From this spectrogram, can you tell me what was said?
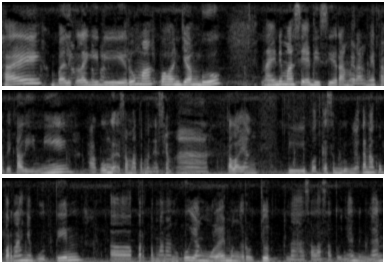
Hai, balik lagi di rumah pohon jambu. Nah ini masih edisi rame-rame tapi kali ini aku nggak sama teman SMA. Kalau yang di podcast sebelumnya kan aku pernah nyebutin uh, pertemananku yang mulai mengerucut. Nah salah satunya dengan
